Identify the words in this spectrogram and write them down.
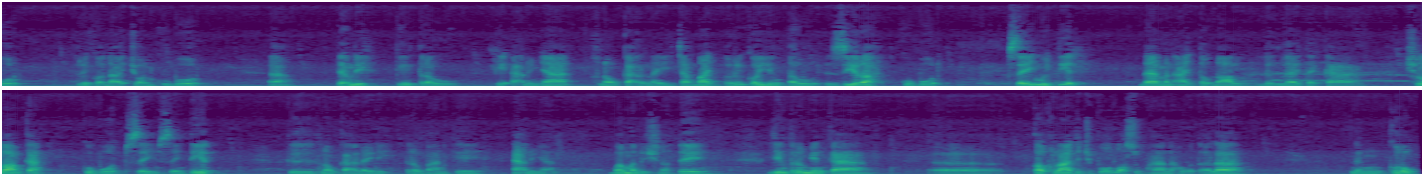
បូរឬក៏ដើរជន់គូបូរណាទាំងនេះគឺត្រូវគេអនុញ្ញាត ក្នុងករណីចាំបាច់ឬក៏យើងទៅស៊ីរ៉ាគូបូរផ្សេងមួយទៀតដែលมันអាចទៅដល់លើកលែងតែការឆ្លងកាត់គូបូរផ្សេងផ្សេងទៀតគឺក្នុងករណីនេះត្រូវបានគេអនុញ្ញាតបើមិនដូច្នោះទេយើងត្រូវមានការអឺកោតខ្លាចទៅចំពោះអល់ឡោះស៊ុបហានាហ៊ូវតាឡានឹងគ្រប់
